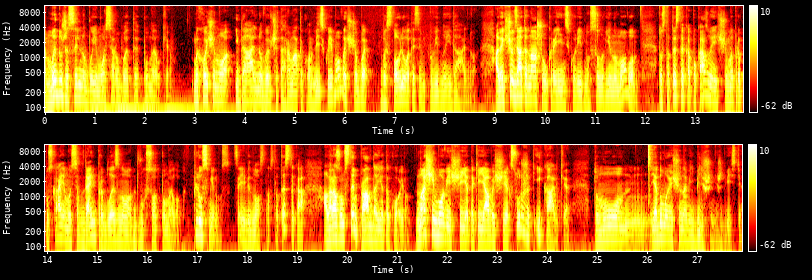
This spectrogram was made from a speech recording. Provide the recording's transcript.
ми дуже сильно боїмося робити помилки. Ми хочемо ідеально вивчити граматику англійської мови, щоб висловлюватися відповідно ідеально. Але якщо взяти нашу українську рідну солов'їну мову, то статистика показує, що ми припускаємося в день приблизно 200 помилок. Плюс-мінус. Це є відносна статистика, але разом з тим правда є такою. В нашій мові ще є такі явища, як суржик і кальки. Тому я думаю, що навіть більше, ніж 200.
